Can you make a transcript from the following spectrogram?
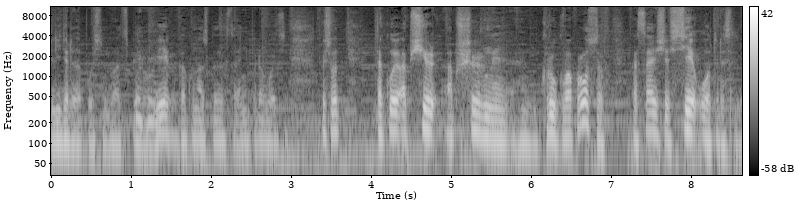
лидер, допустим, 21 века, как у нас в Казахстане проводится. То есть вот такой обшир- обширный э, круг вопросов, касающий все отрасли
